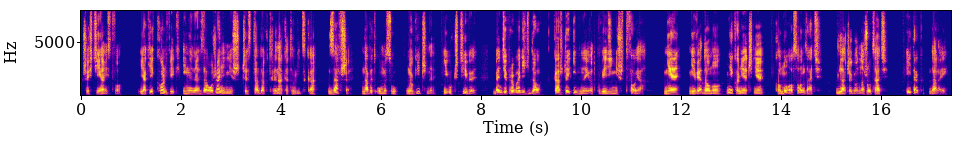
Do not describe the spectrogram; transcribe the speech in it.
chrześcijaństwo. Jakiekolwiek inne założenie niż czysta doktryna katolicka, zawsze, nawet umysł logiczny i uczciwy, będzie prowadzić do każdej innej odpowiedzi niż Twoja. Nie, nie wiadomo, niekoniecznie, komu osądzać, dlaczego narzucać i tak dalej.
